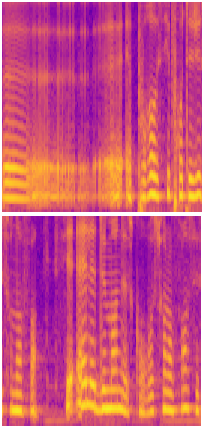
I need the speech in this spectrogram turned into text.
elle pourra aussi protéger son enfant. Si elle, elle demande ce qu'on reçoit l'enfant, c'est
